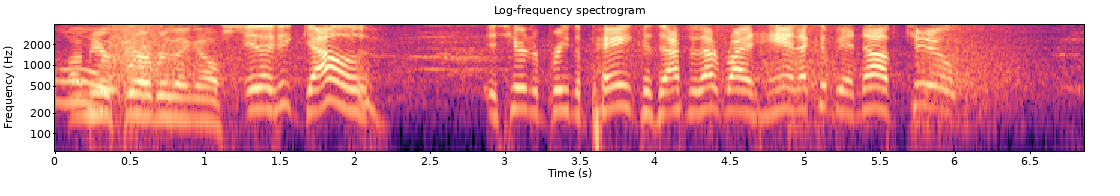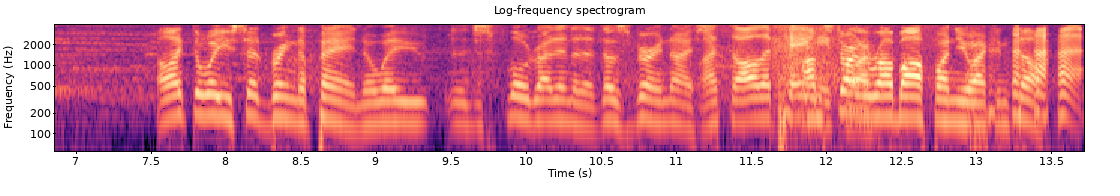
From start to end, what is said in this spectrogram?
I'm here for everything else. And I think Gallo is here to bring the pain because after that right hand, that could be enough too. I like the way you said bring the pain. The way you just flowed right into that. That was very nice. That's all they paid I'm starting for. to rub off on you. I can tell.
